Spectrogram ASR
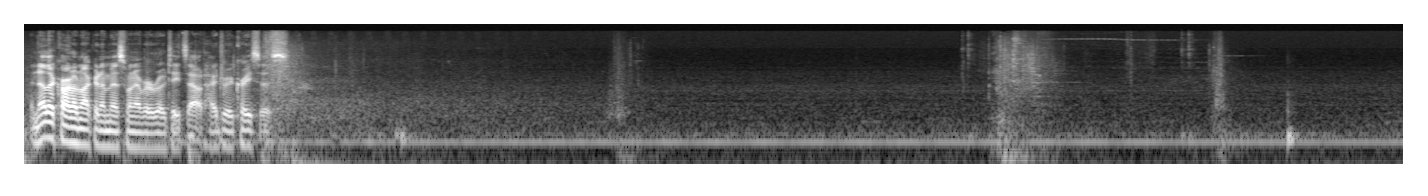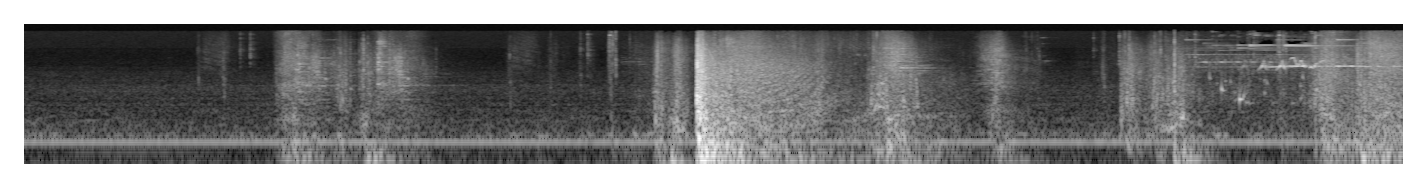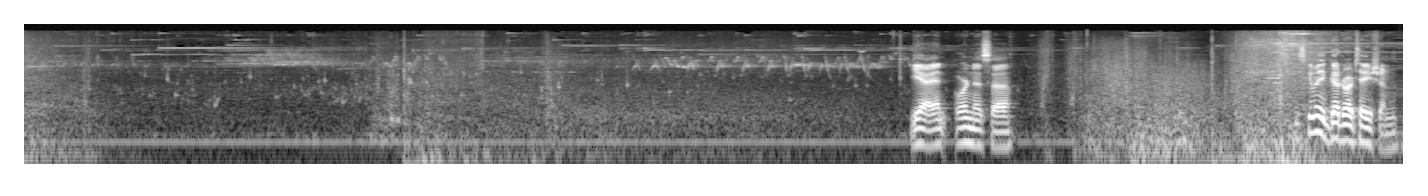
Another card I'm not going to miss whenever it rotates out, Hydroid Krasis. Yeah, and or Nissa. Just give me a good rotation.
